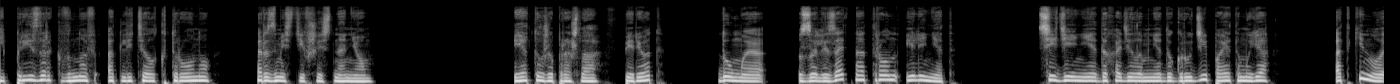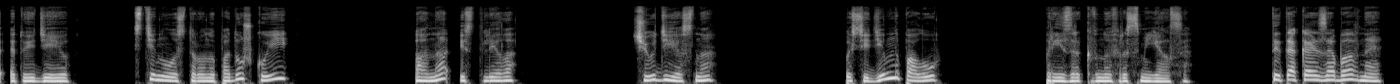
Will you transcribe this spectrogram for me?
и призрак вновь отлетел к трону, разместившись на нем. Я тоже прошла вперед, думая, залезать на трон или нет. Сидение доходило мне до груди, поэтому я откинула эту идею, стянула с трона подушку и... Она истлела. Чудесно. Посидим на полу. Призрак вновь рассмеялся. Ты такая забавная.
